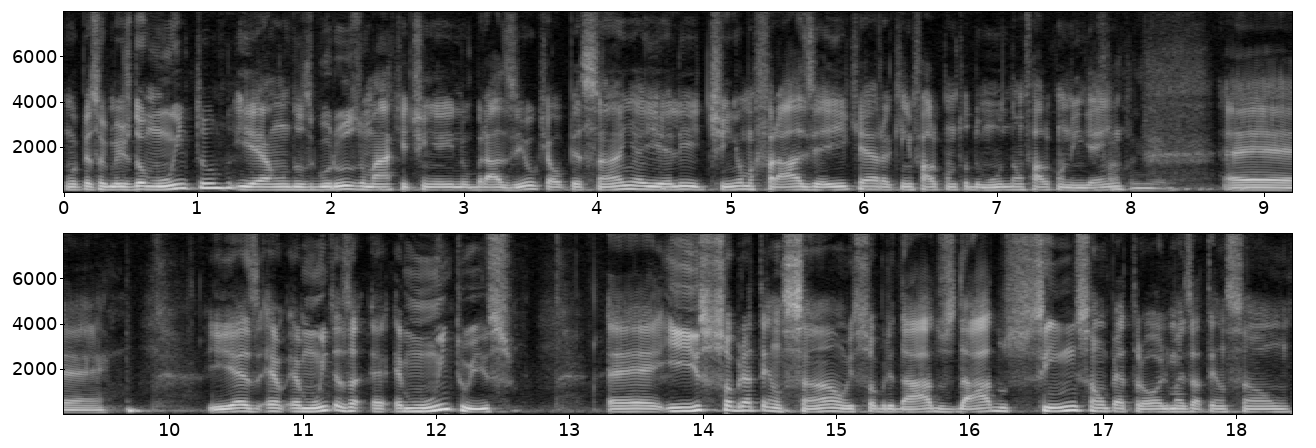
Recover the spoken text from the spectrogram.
uma pessoa que me ajudou muito e é um dos gurus do marketing aí no Brasil, que é o Peçanha, e ele tinha uma frase aí que era quem fala com todo mundo não fala com ninguém. Fala com ninguém. É, e é, é, é, muito, é, é muito isso. É, e isso sobre atenção e sobre dados. Dados, sim, são petróleo, mas atenção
